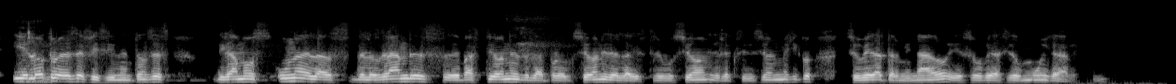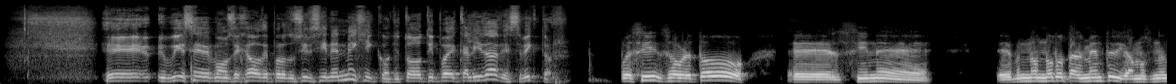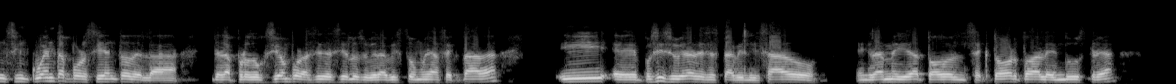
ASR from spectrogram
Y el otro es Eficine. Entonces, digamos, una de las de los grandes eh, bastiones de la producción y de la distribución y de la exhibición en México se hubiera terminado y eso hubiera sido muy grave. Eh, hubiésemos dejado de producir cine en México de todo tipo de calidades, Víctor. Pues sí, sobre todo eh, el cine, eh, no, no totalmente, digamos, un 50% de la, de la producción, por así decirlo, se hubiera visto muy afectada y pues sí, se hubiera desestabilizado en gran medida todo el sector, toda la industria,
